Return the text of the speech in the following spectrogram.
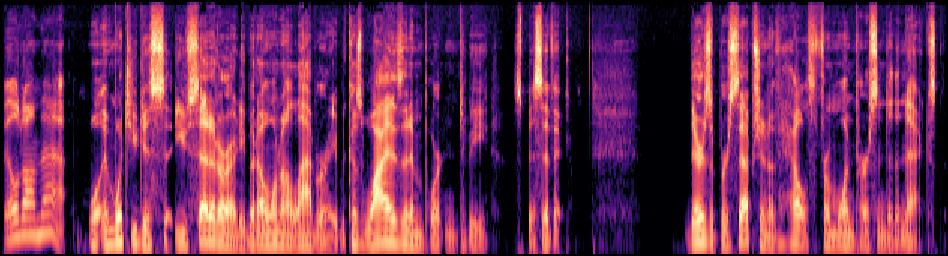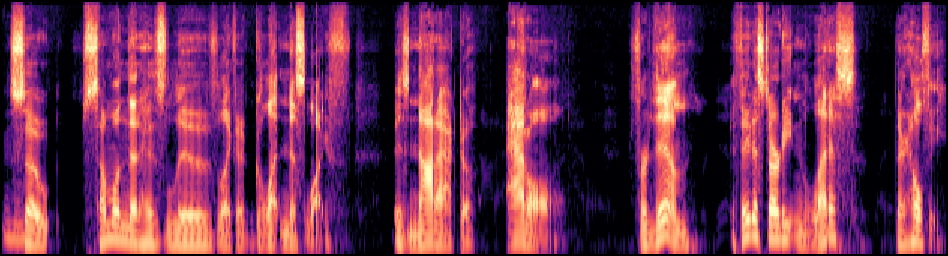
Build on that. Well, and what you just said, you said it already, but I want to elaborate because why is it important to be specific? There's a perception of health from one person to the next. So someone that has lived like a gluttonous life is not active at all. For them, if they just start eating lettuce, they're healthy.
